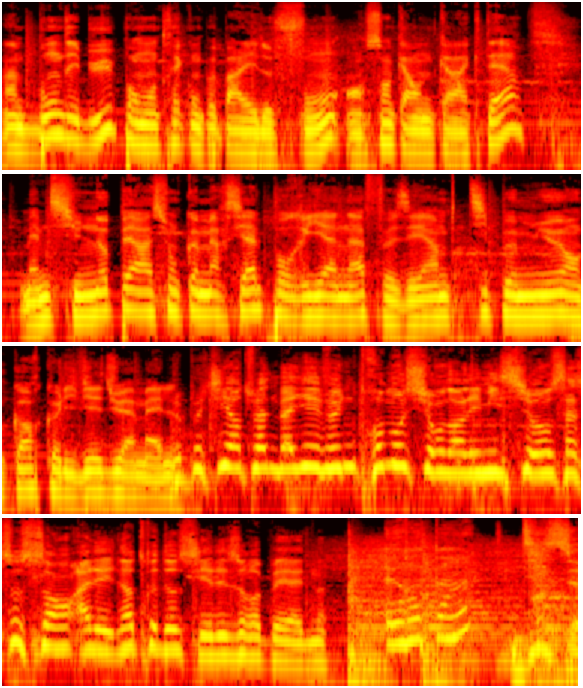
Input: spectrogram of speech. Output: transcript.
Un bon début pour montrer qu'on peut parler de fond en 140 caractères, même si une opération commerciale pour Rihanna faisait un petit peu mieux encore qu'Olivier Duhamel. Le petit Antoine Baillet veut une promotion dans l'émission, ça se sent. Allez, notre dossier, les européennes. Europe 10h,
